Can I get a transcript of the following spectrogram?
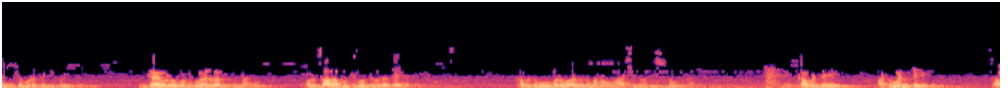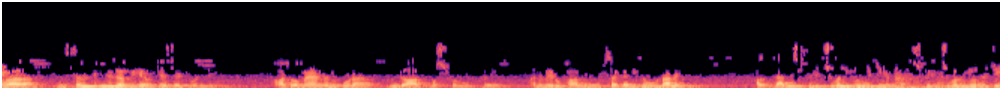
సంఖ్య కూడా తగ్గిపోయింది. ఇంకా ఎవరో పట్టుకు వెళ్ళాడుతున్నారు వాళ్ళు చాలా బుద్ధిమంతులుగా తయారయ్యారు. కాబట్టి ఊబర్ వాళ్ళని మనం ఆశీర్వదిస్తూ ఉండాలి. కాబట్టి అటువంటి చాలా ఇన్సల్టింగ్గా బిహేవ్ చేసేటువంటి ఆటోమ్యాన్ అని కూడా వీడు ఆత్మస్వరూపుడే అని మీరు భావించగలిగి ఉండాలి. దాన్ని స్పిరిచువల్ యూనిటీ అంటారు. స్పిరిచువల్ యూనిటీ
